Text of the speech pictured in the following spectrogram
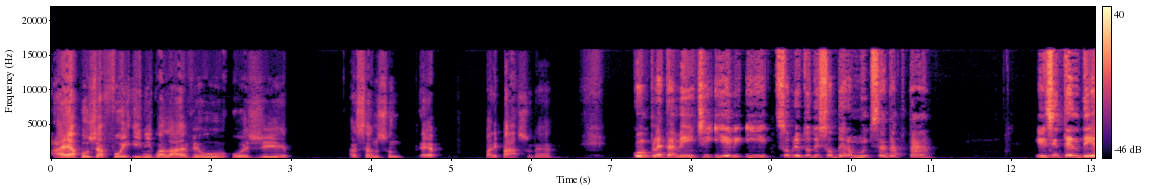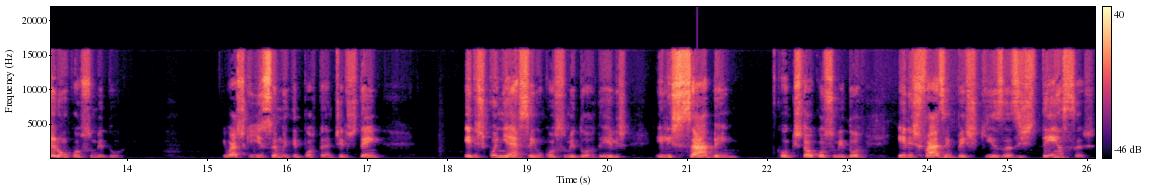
a Apple já foi inigualável, hoje a Samsung é para e passo, né? Completamente, e, ele, e sobretudo eles souberam muito se adaptar. Eles entenderam o consumidor. Eu acho que isso é muito importante. Eles têm, eles conhecem o consumidor deles, eles sabem conquistar o consumidor, eles fazem pesquisas extensas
